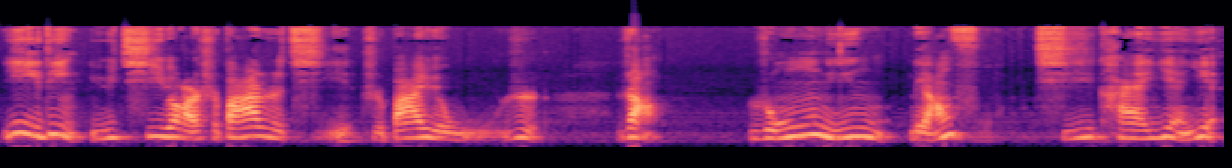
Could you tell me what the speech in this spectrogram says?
议定于七月二十八日起至八月五日，让荣宁两府齐开宴宴。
